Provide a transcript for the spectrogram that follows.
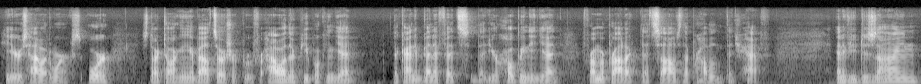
Here's how it works. Or start talking about social proof or how other people can get the kind of benefits that you're hoping to get from a product that solves the problem that you have. And if you design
